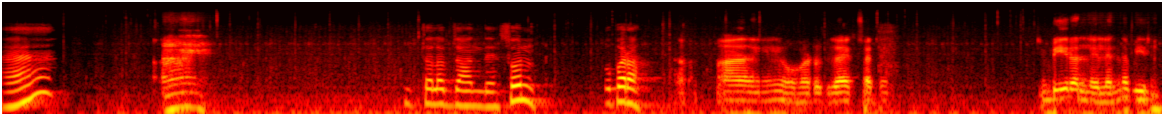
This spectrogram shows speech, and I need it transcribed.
हैं चल अब जान दे। सुन ऊपर आ। आ नहीं ओवर रुक जा एक सेकंड बीरल ले लेना बीरल।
